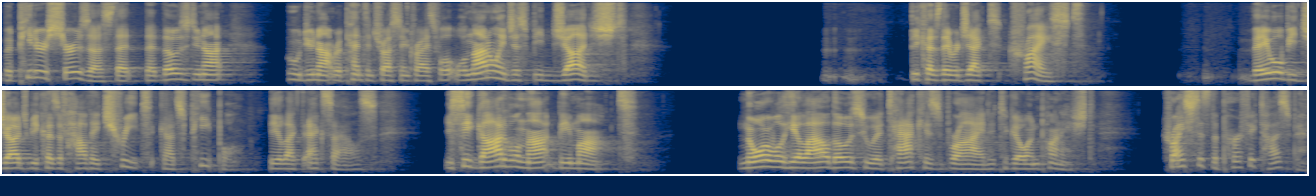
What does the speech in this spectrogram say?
But Peter assures us that, that those do not, who do not repent and trust in Christ will, will not only just be judged because they reject Christ, they will be judged because of how they treat God's people, the elect exiles. You see, God will not be mocked, nor will he allow those who attack his bride to go unpunished. Christ is the perfect husband.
